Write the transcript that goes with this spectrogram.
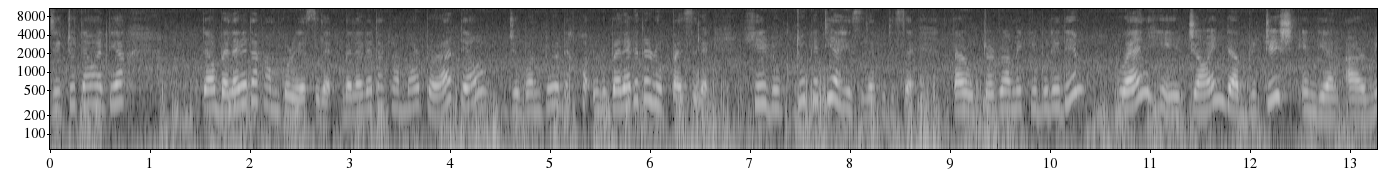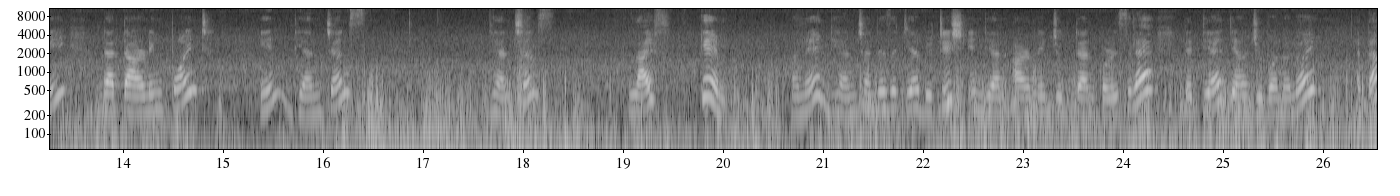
যিটো তেওঁ এতিয়া তেওঁ বেলেগ এটা কাম কৰি আছিলে বেলেগ এটা কামৰ পৰা তেওঁ জীৱনটো এটা বেলেগ এটা ৰূপ পাইছিলে সেই ৰূপটো কেতিয়া আহিছিলে সুধিছে তাৰ উত্তৰটো আমি কি বুলি দিম when he join the British Indian army the turning point in Dhyan Chand Dhyan Chand life came মানে ধ্যানচান্দে যেতিয়া ব্ৰিটিছ ইণ্ডিয়ান আৰ্মিত যোগদান কৰিছিলে তেতিয়াই তেওঁৰ জীৱনলৈ এটা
